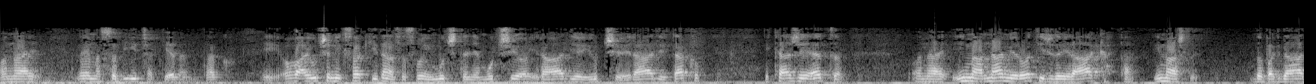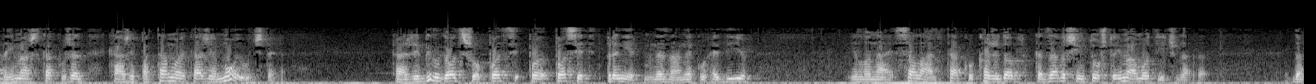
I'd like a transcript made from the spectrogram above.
onaj, nema sobičak jedan, tako. I ovaj učenik svaki dan sa svojim učiteljem učio i radio i učio i radio i tako. I kaže, eto, onaj, imam namjer otići do Iraka, pa imaš do Bagdada, imaš kakvu želju. Kaže, pa tamo je, kaže, moj učitelj. Kaže, bil ga otišao posjetiti, prenijeti mu, ne znam, neku hediju ili onaj salam tako. Kaže, dobro, kad završim to što imam, otiću da, da, da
